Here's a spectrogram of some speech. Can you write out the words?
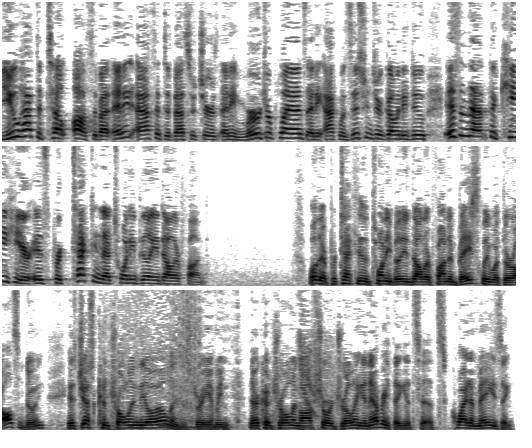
you have to tell us about any asset divestitures, any merger plans, any acquisitions you're going to do. Isn't that the key here, is protecting that $20 billion fund? Well, they're protecting the $20 billion fund, and basically what they're also doing is just controlling the oil industry. I mean, they're controlling offshore drilling and everything. It's, it's quite amazing.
